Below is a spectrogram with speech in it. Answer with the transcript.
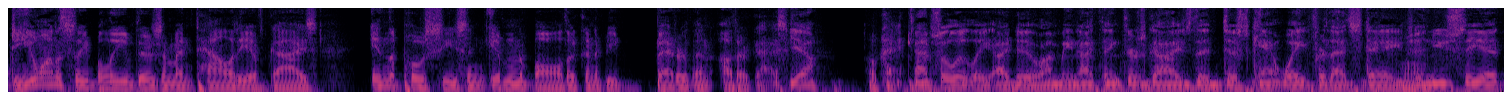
Do you honestly believe there's a mentality of guys? in the postseason, give them the ball, they're going to be better than other guys. Yeah. Okay. Absolutely, I do. I mean, I think there's guys that just can't wait for that stage, mm-hmm. and you see it,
